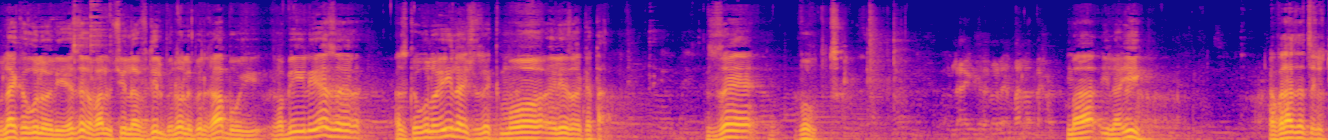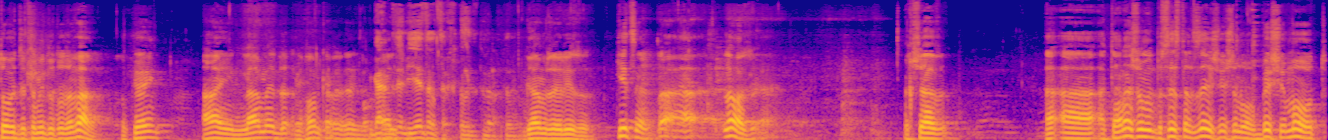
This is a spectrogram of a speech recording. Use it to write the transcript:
אולי קראו לו אליעזר, אבל בשביל להבדיל בינו לבין רבוי, רבי אליעזר, אז קראו לו אילי שזה כמו אליעזר הקטן. זה וורט. מה? אילאי. אבל אז היה צריך לכתוב את זה תמיד אותו דבר, אוקיי? עין, למד, נכון? גם אם זה אליעזר צריך לכתוב את זה. גם זה אליעזר. קיצר, לא, לא, זה... עכשיו, ה- ה- הטענה שלנו מתבססת על זה שיש לנו הרבה שמות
